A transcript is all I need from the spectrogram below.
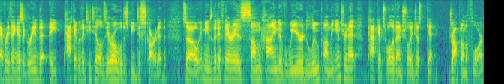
everything is agreed that a packet with a TTL of zero will just be discarded. So it means that if there is some kind of weird loop on the internet, packets will eventually just get dropped on the floor.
